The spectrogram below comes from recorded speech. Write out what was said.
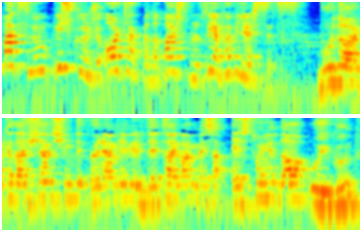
Maksimum 3 kurucu ortakla da başvurunuzu yapabilirsiniz. Burada arkadaşlar şimdi önemli bir detay var. Mesela Estonya daha uygun.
